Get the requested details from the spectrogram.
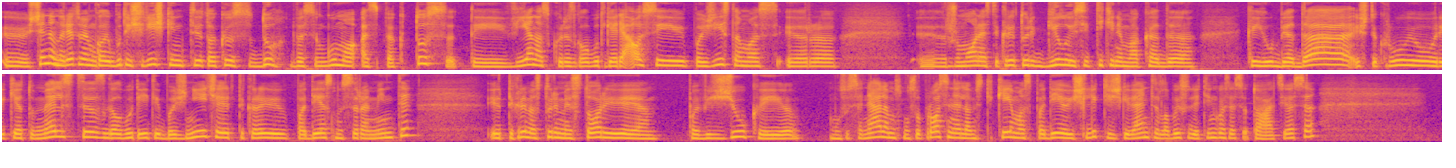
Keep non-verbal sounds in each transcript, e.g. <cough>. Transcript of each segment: E, šiandien norėtumėm galbūt išryškinti tokius du dvasingumo aspektus. Tai vienas, kuris galbūt geriausiai pažįstamas ir Ir žmonės tikrai turi gilų įsitikinimą, kad e, kai jų bėda, iš tikrųjų reikėtų melstis, galbūt eiti į bažnyčią ir tikrai padės nusiraminti. Ir tikrai mes turime istorijoje pavyzdžių, kai mūsų seneliams, mūsų proseneliams tikėjimas padėjo išlikti, išgyventi labai sudėtingose situacijose.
